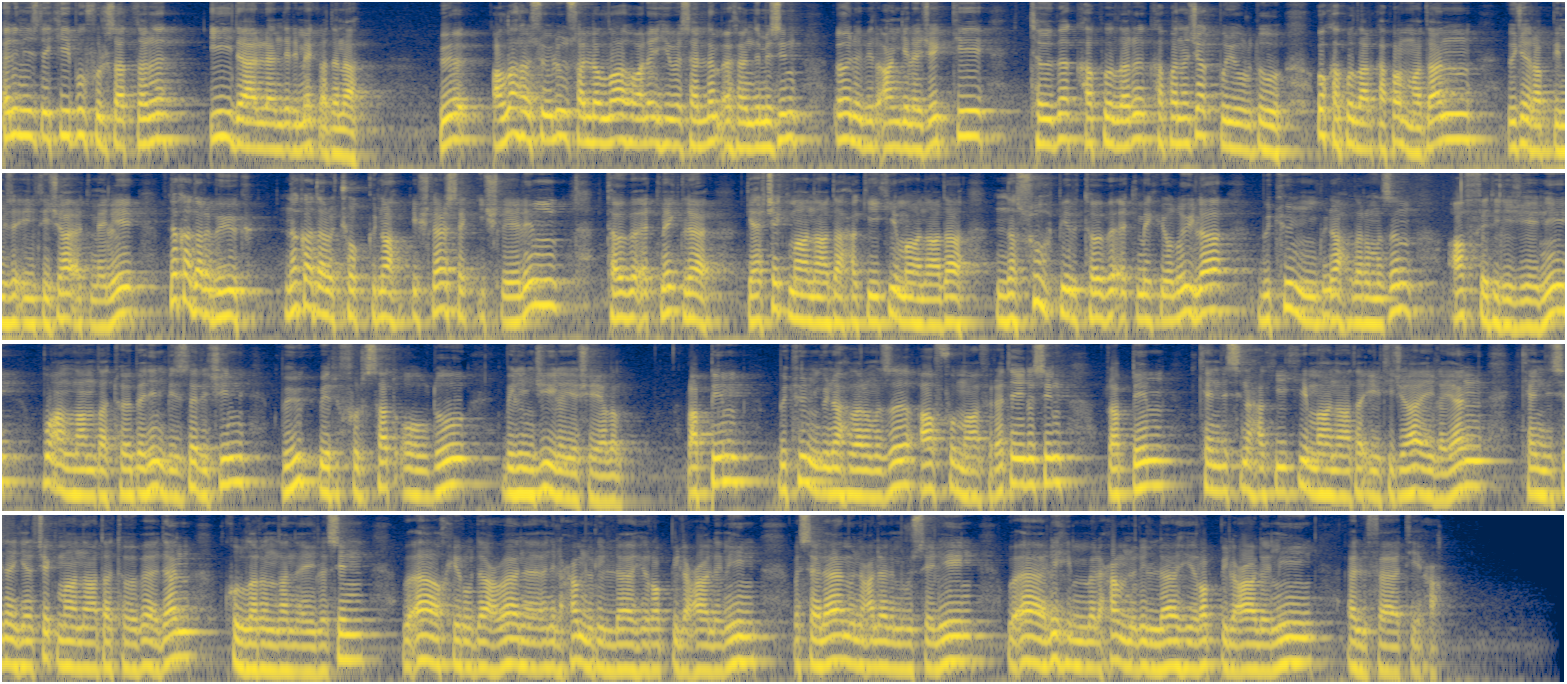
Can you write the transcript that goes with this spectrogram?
elimizdeki bu fırsatları iyi değerlendirmek adına ve Allah Resulü sallallahu aleyhi ve sellem Efendimizin öyle bir an gelecek ki tövbe kapıları kapanacak buyurduğu o kapılar kapanmadan Yüce Rabbimize iltica etmeli. Ne kadar büyük, ne kadar çok günah işlersek işleyelim, tövbe etmekle gerçek manada, hakiki manada nasuh bir tövbe etmek yoluyla bütün günahlarımızın affedileceğini, bu anlamda tövbenin bizler için büyük bir fırsat olduğu bilinciyle yaşayalım. Rabbim bütün günahlarımızı affı mağfiret eylesin. Rabbim kendisine hakiki manada iltica eyleyen, kendisine gerçek manada tövbe eden kullarından eylesin. وآخر دعوانا أن الحمد لله رب العالمين وسلام على المرسلين وآلهم الحمد لله رب العالمين الفاتحة.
